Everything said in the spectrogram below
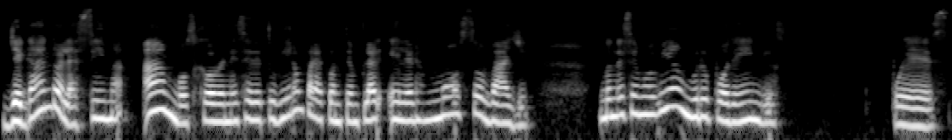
Llegando a la cima, ambos jóvenes se detuvieron para contemplar el hermoso valle donde se movía un grupo de indios. Pues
